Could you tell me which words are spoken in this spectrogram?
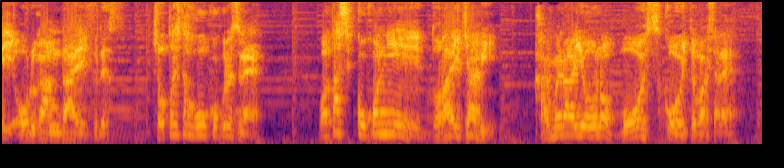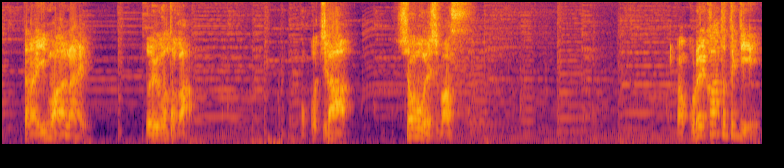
はい、オルガンライフです。ちょっとした報告ですね。私、ここにドライキャビ、カメラ用の防湿庫を置いてましたね。ただ今はない。どういうことか。こちら、処分します。まあ、これ買った時、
